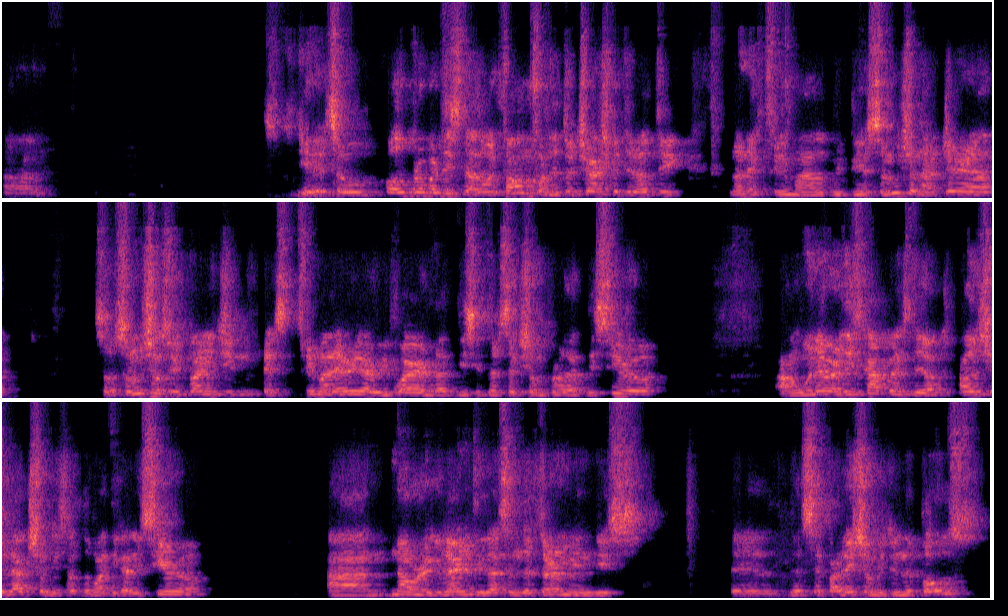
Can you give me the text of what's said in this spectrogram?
Um, yeah, so all properties that we found for the two charge heterotic non-extremal BPS solution are general. So solutions with vanishing extremal area require that this intersection product is zero. And whenever this happens, the action is automatically zero. And now regularity doesn't determine this uh, the separation between the poles.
